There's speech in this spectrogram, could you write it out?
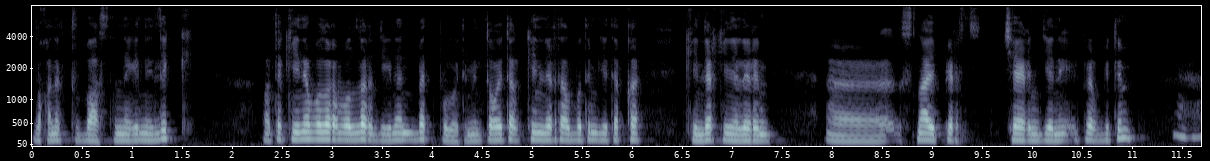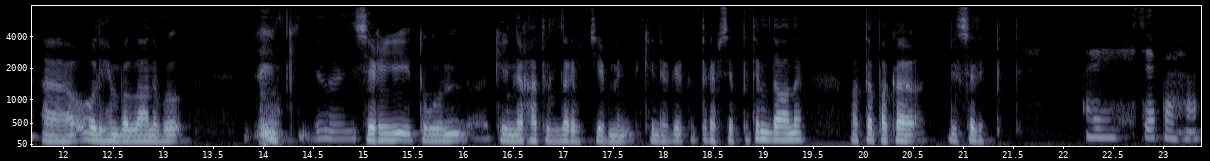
лоханак тылбасты неген илик Ата кине болар болар дигенен бет болот. Мен тойта кинелер талбытым жетекка кинелер кинелерин снайпер чәрин дени көрбүтүм. Ол хим болланы бу сери тугун кинелер хатылдар битчеп мен кинелерге кыттырапсеп битим даны. Ата пока билселик бит. Ай, сепа.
